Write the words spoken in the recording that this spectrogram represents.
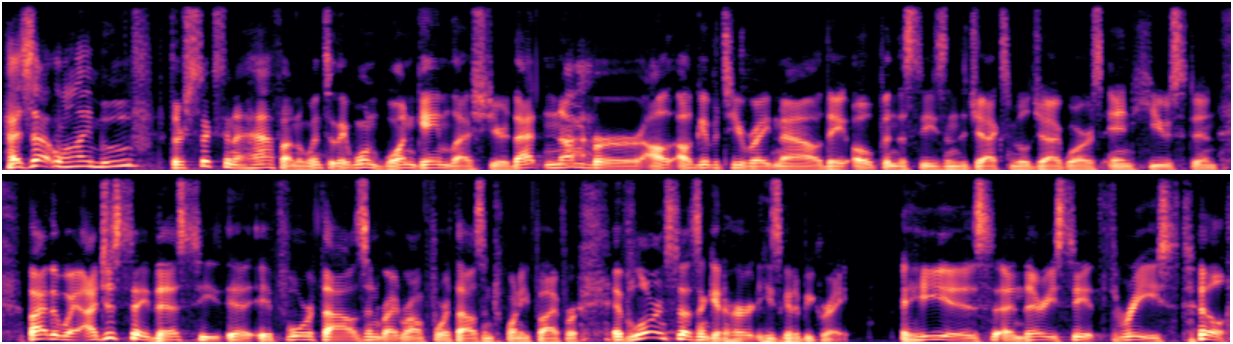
Has that line moved? They're six and a half on the winter. They won one game last year. That number, I'll, I'll give it to you right now. They opened the season, the Jacksonville Jaguars in Houston. By the way, I just say this: he, uh, four thousand, right around four thousand twenty-five. For if Lawrence doesn't get hurt, he's going to be great. He is, and there you see it three still.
